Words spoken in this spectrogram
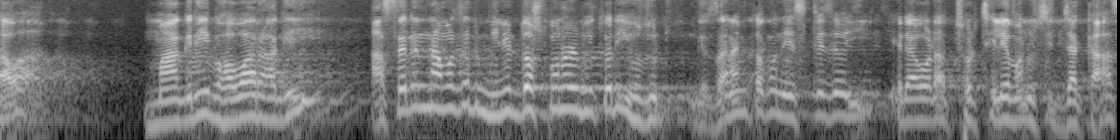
যাওয়া। মাগরিব হওয়ার আগেই আসেরের নামাজের মিনিট দশ পনেরোর ভিতরেই হুজুর গেছেন আমি তখন স্টেজে ওই এরা ওরা ছোট ছেলে মানুষের যা কাজ,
